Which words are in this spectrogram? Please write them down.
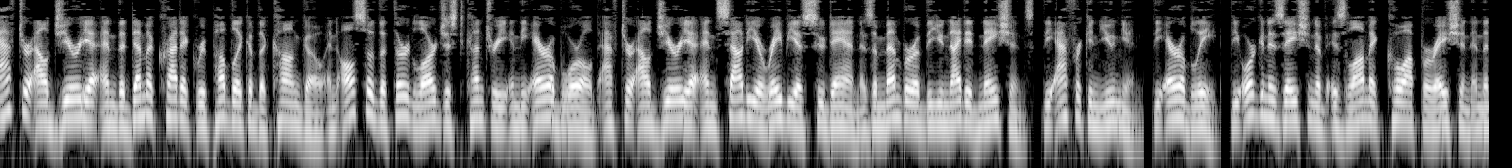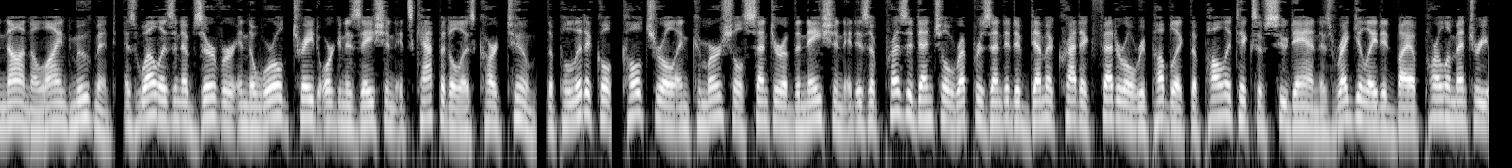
After Algeria and the Democratic Republic of the Congo and also the third largest country in the Arab world after Algeria and Saudi Arabia Sudan is a member of the United Nations, the African Union, the Arab League, the Organization of Islamic Cooperation and the Non-Aligned Movement, as well as an observer in the World Trade Organization its capital is Khartoum, the political, cultural and commercial center of the nation. It is a presidential representative democratic federal republic. The politics of Sudan is regulated by a parliamentary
